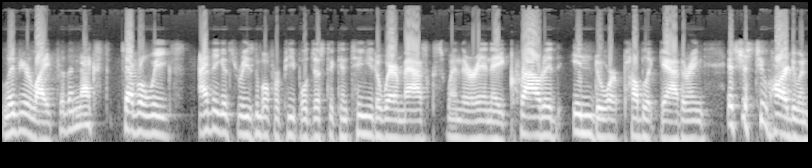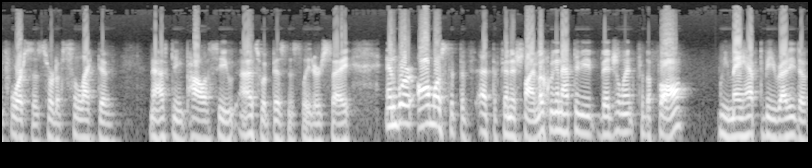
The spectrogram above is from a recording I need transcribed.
live your life. For the next several weeks, I think it's reasonable for people just to continue to wear masks when they're in a crowded indoor public gathering. It's just too hard to enforce a sort of selective masking policy. That's what business leaders say. And we're almost at the, at the finish line. Look, we're going to have to be vigilant for the fall. We may have to be ready to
